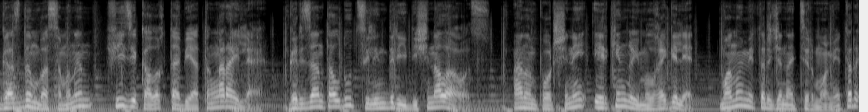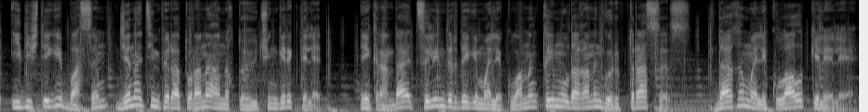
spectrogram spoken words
газдын басымынын физикалык табиятын карайлы горизонталдуу цилиндр идишин алабыз. Анын поршени эркин кыймылга келет. Манометр жана термометр идиштеги басым жана температураны аныктоо үчүн керектелет. Экранда цилиндрдеги молекуланын кыймылдаганын көрүп турасыз. Дагы молекула алып келели.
